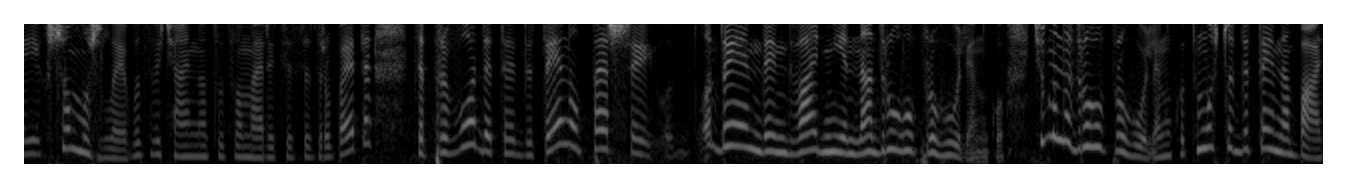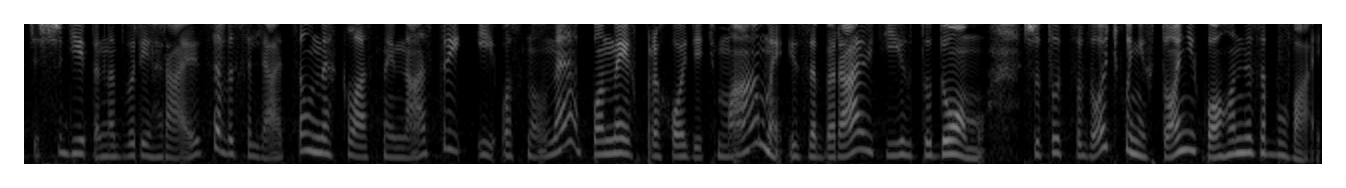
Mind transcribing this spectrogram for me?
якщо можливо, звичайно, тут в Америці це зробити, це приводити дитину перший один день, два дні на другу прогулянку. Чому на другу прогулянку? Тому що дитина бачить, що діти на дворі граються, веселяться, у них класний настрій, і основне по них приходять мами і забирають їх додому. Що тут садочку ніхто нікого не забуває.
